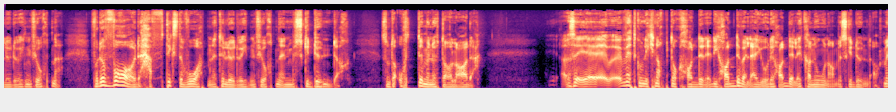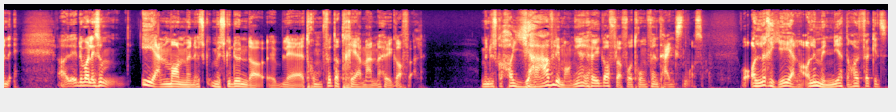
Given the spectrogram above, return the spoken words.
Ludvig den 14. For da var det heftigste våpenet til Ludvig den 14. en muskedunder som tar åtte minutter å lade. Altså, jeg vet ikke om de knapt nok hadde det. De hadde vel det, jo, de hadde litt kanoner og muskedunder, men det var liksom én mann med muskedunder ble trumfet av tre menn med høygaffel. Men du skal ha jævlig mange høygafler for å trumfe en tanks nå, altså. Og alle regjeringer, alle myndighetene har jo fuckings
